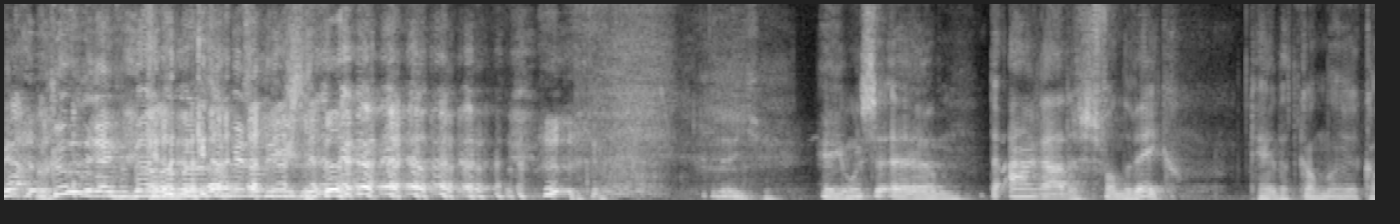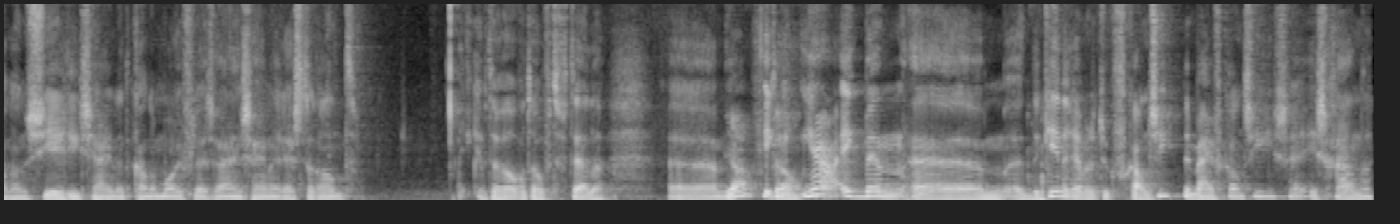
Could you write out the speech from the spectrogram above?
maar ja, we kunnen er even bellen. Maar dat is ook weer zo'n dingetje. hey jongens, ehm, de aanraders van de week. Hè, dat kan, eh, kan een serie zijn, dat kan een mooie fles wijn zijn, een restaurant. Ik heb er wel wat over te vertellen. Ehm, Ja, vertel. Ik, ja, ik ben. ehm, de kinderen hebben natuurlijk vakantie. De meivakantie is, eh, is gaande.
